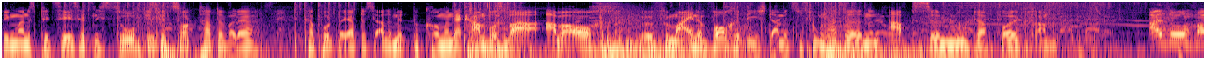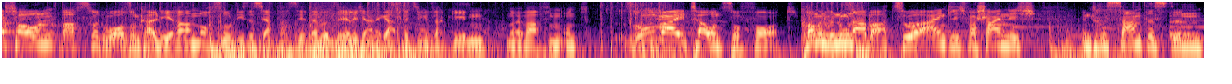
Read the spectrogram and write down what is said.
wegen meines PCs jetzt nicht so viel gezockt hatte, weil der kaputt war. Ihr habt das ja alle mitbekommen. Der Campus war aber auch für meine Woche, die ich damit zu tun hatte, ein absoluter Vollkrampf. Also mal schauen, was mit Warzone Caldera noch so dieses Jahr passiert. Da wird sicherlich einige Updates, wie gesagt, geben, neue Waffen und so weiter und so fort. Kommen wir nun aber zur eigentlich wahrscheinlich interessantesten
